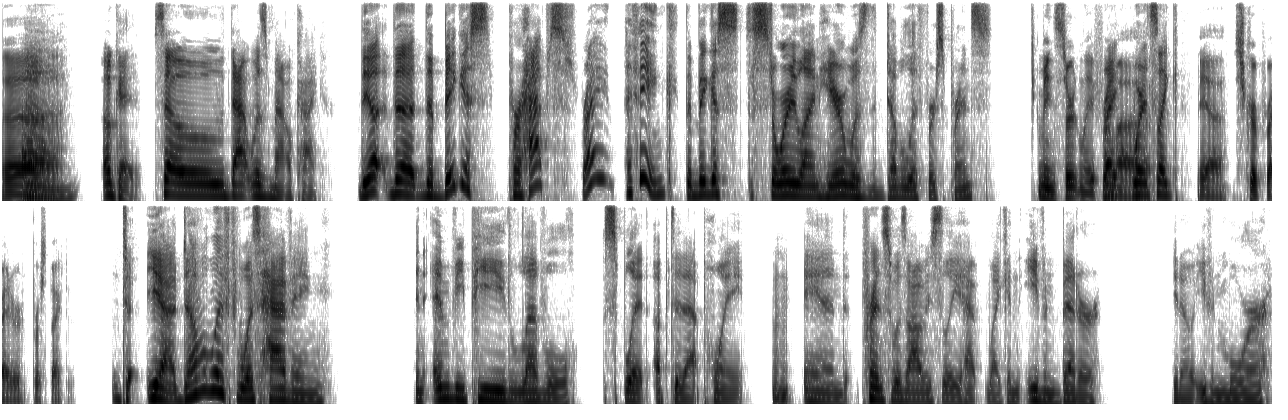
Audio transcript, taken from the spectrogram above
Uh, um, okay, so that was Maokai. the the The biggest, perhaps, right? I think the biggest storyline here was the Doublelift versus Prince, I mean, certainly from right? a, Where it's like, yeah, scriptwriter perspective. D- yeah, Doublelift was having an MVP level split up to that point, Mhm. and Prince was obviously ha- like an even better, you know, even more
